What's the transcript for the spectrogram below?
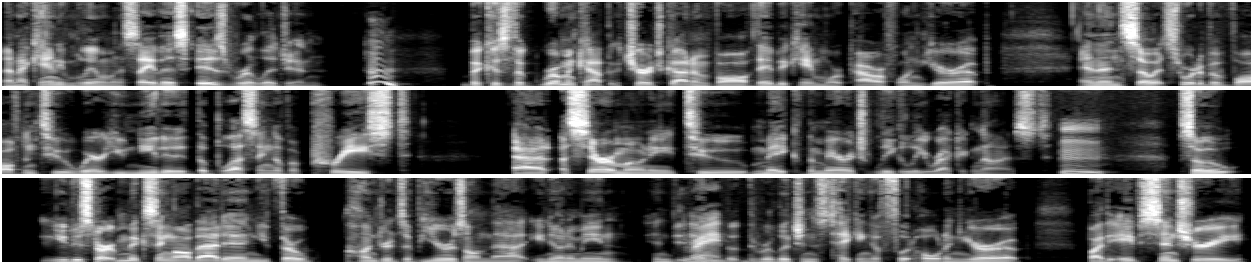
and I can't even believe I'm going to say this, is religion, Hmm. because the Roman Catholic Church got involved. They became more powerful in Europe, and then so it sort of evolved into where you needed the blessing of a priest at a ceremony to make the marriage legally recognized. Mm. So you just start mixing all that in. You throw hundreds of years on that. You know what I mean? And, Right. and the, the religion's taking a foothold in Europe. By the eighth century,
